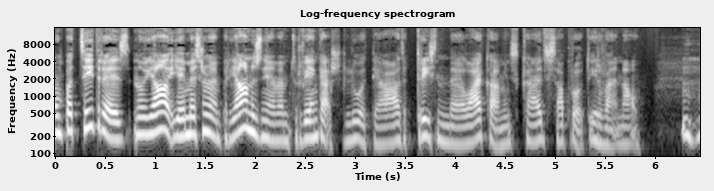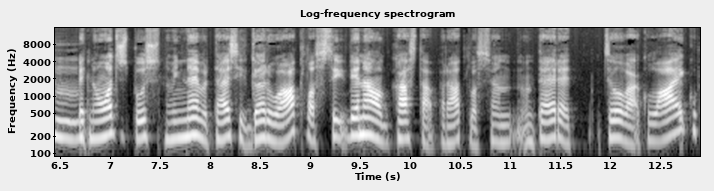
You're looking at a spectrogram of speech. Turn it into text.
Un pat citreiz, nu, jā, ja mēs runājam par jaunu uzņēmumu, tur vienkārši ir ļoti ātri. Trīs nedēļu laikā viņi skaidri saprot, ir vai nav. Mm -hmm. Bet no otras puses, nu, viņi nevar taisīt garu atlasi, vienalga, kas tā par atlasi, un, un tērēt cilvēku laiku,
